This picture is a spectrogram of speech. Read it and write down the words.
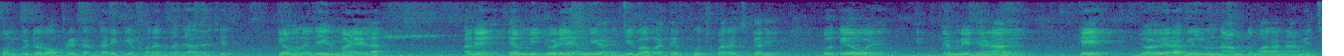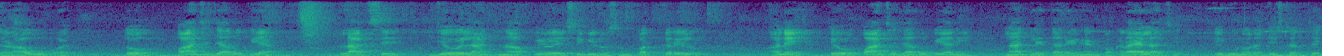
કોમ્પ્યુટર ઓપરેટર તરીકે ફરજ બજાવે છે, તેઓને જઈને મળેલા અને તેમની જોડે એમની અરજી બાબતે પૂછપરછ કરી, તો તેઓએ તેમને જણાવેલ કે, જો વેરાબિલનું વેરા બિલનું નામ તમારા નામે ચડાવવું હોય, તો પાંચ હજાર રૂપિયા લાગશે. જેઓએ લાંચ ના આપ્યો, એસીબીનો સંપર્ક કરેલો અને તેઓ પાંચ હજાર રૂપિયાની લાંચ લેતા રેડ પકડાયેલા છે. એ ગુનો રજિસ્ટર થઈ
